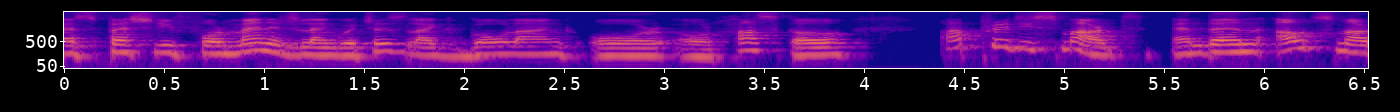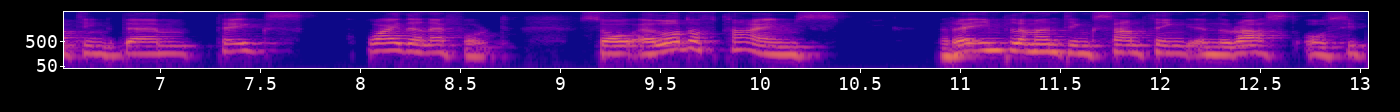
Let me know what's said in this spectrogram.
especially for managed languages like Golang or, or Haskell, are pretty smart. And then outsmarting them takes quite an effort. So a lot of times, re-implementing something in Rust or C++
